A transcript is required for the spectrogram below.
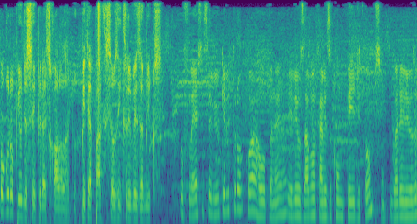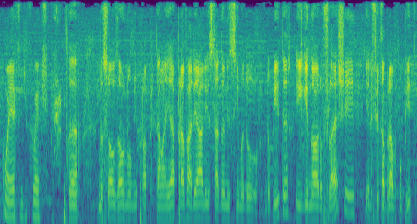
o grupinho de sempre da escola lá, do Peter Parker e seus incríveis amigos. O Flash, você viu que ele trocou a roupa, né? Ele usava uma camisa com T de Thompson, agora ele usa com F de Flash. É, começou a usar o nome próprio. Então aí é pra variar ali, está dando em cima do, do Peter, e ignora o Flash e, e ele fica bravo com o Peter.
